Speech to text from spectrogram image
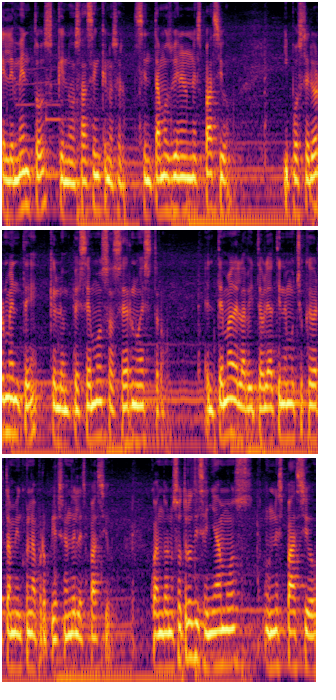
elementos que nos hacen que nos sentamos bien en un espacio y posteriormente que lo empecemos a hacer nuestro. El tema de la habitabilidad tiene mucho que ver también con la apropiación del espacio. Cuando nosotros diseñamos un espacio,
